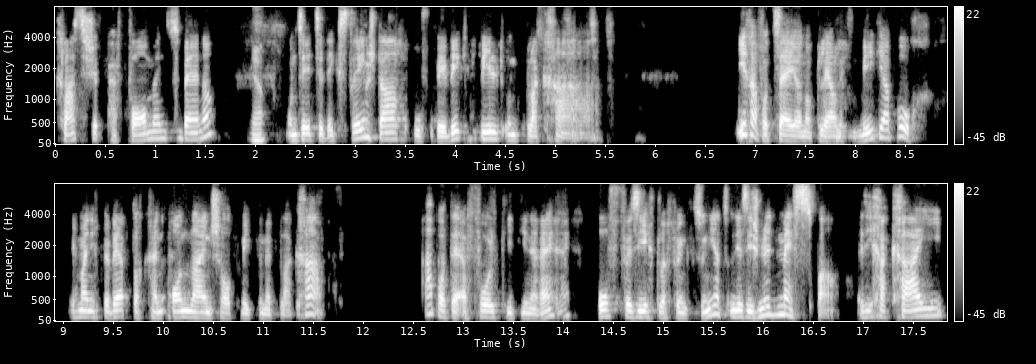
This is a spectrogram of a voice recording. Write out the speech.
klassische Performance-Banner, ja. und setzen extrem stark auf Bewegtbild und Plakat. Ich habe vor zehn Jahren noch gelernt, Mediabruch. Ich meine, ich bewerbe doch keinen Online-Shop mit einem Plakat. Aber der Erfolg gibt Ihnen recht. Offensichtlich funktioniert Und es ist nicht messbar. Also ich habe keine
